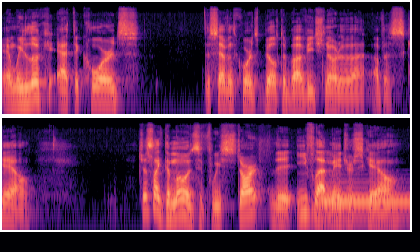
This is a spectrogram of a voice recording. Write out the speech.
and we look at the chords, the seventh chords built above each note of a, of a scale, just like the modes, if we start the E flat major scale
